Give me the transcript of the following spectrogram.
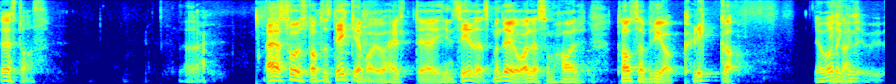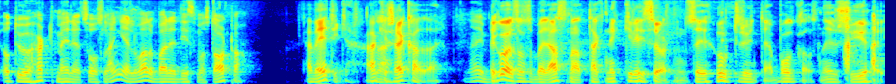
det er stas. Det er det. Jeg så jo statistikken var jo helt eh, hinsides, men det er jo alle som har tatt seg bryet og klikka. Ja, var det Ikke at du har hørt mer enn så så lenge, eller var det bare de som har starta? Jeg vet ikke. Jeg har ikke sjekka det der. Nei, Det går jo sånn som bare resten av teknikkresearchen som er gjort rundt denne podkasten, er jo skyhøy.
